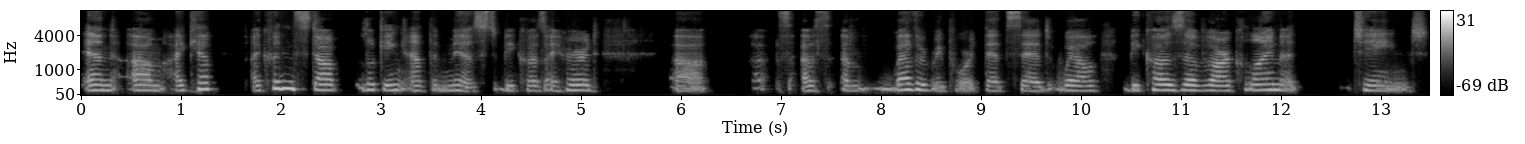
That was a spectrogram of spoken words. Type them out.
And um, I kept, I couldn't stop looking at the mist because I heard uh, a, a, weather report that said, well, because of our climate change,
